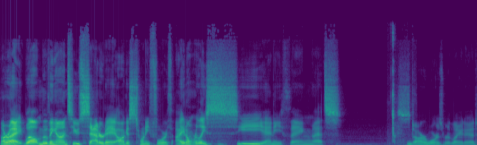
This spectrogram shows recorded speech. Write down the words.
All right. Well, moving on to Saturday, August 24th. I don't really see anything that's Star Wars related.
